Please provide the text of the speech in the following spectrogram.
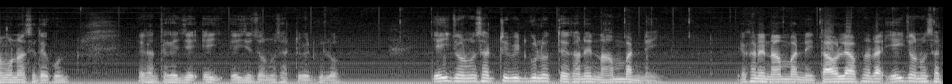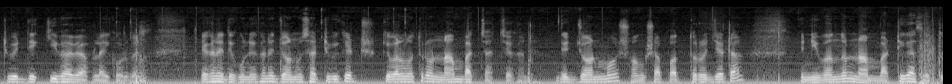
এমন আছে দেখুন। এখান থেকে যে এই এই যে জন্ম সার্টিফিকেটগুলো এই জন্ম সার্টিফিকেটগুলোতে এখানে নাম্বার নেই। এখানে নাম্বার নেই। তাহলে আপনারা এই জন্ম সার্টিফিকেট দিয়ে কীভাবে অ্যাপ্লাই করবেন? এখানে দেখুন, এখানে জন্ম সার্টিফিকেট কেবলমাত্র নাম্বার চাচ্ছে এখানে। যে জন্ম, শংসাপত্র যেটা নিবন্ধন, নাম্বার, ঠিক আছে? তো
